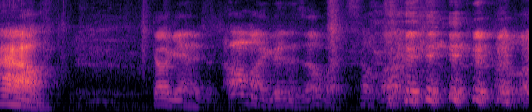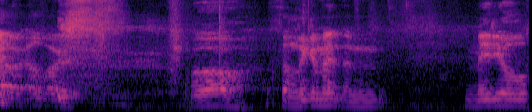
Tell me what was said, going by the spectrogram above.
Wow. Go again. Oh my goodness, elbows. Hello. Hello, elbows. Oh. It's the ligament and medial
